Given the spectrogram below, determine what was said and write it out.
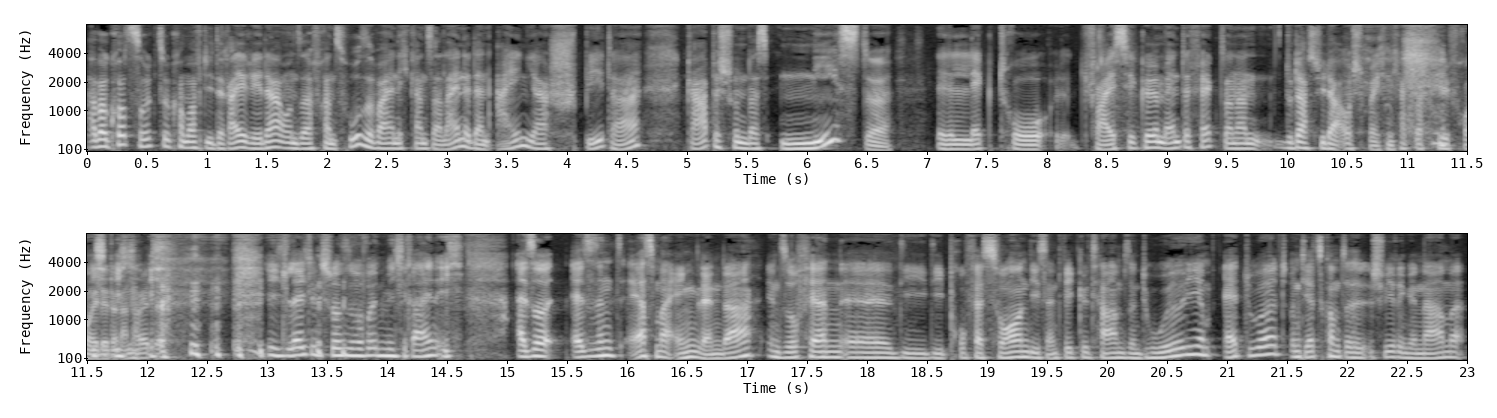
Aber kurz zurückzukommen auf die drei Räder. Unser Franzose war ja nicht ganz alleine, denn ein Jahr später gab es schon das nächste Elektro-Tricycle im Endeffekt, sondern du darfst wieder aussprechen. Ich habe da viel Freude dran ich, heute. Ich, ich lächle schon so in mich rein. Ich, also es sind erstmal Engländer. Insofern äh, die, die Professoren, die es entwickelt haben, sind William, Edward und jetzt kommt der schwierige Name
